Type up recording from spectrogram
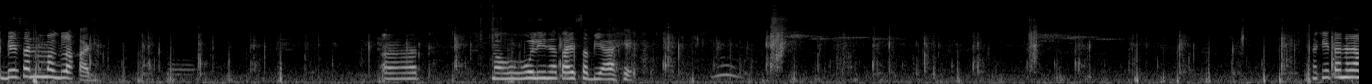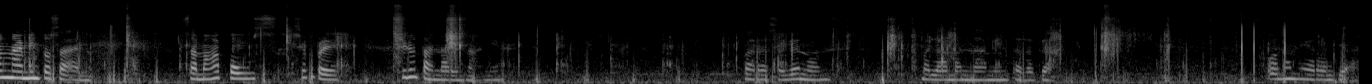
Bisan mo maglakad. At mahuhuli na tayo sa biyahe. Nakita na lang namin to sa ano, sa mga posts. Siyempre, pinuntahan na rin namin. Para sa ganon, malaman namin talaga. So, anong meron dyan?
